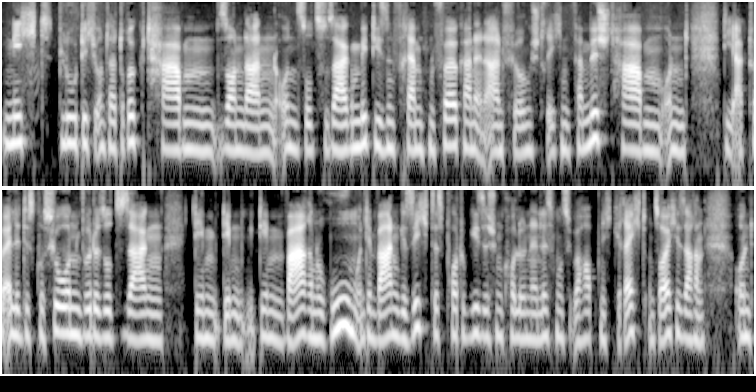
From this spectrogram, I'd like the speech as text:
nicht blutig unterdrückt haben, sondern uns sozusagen mit diesen fremden Völkern in Anführungsstrichen vermischt haben. Und die aktuelle Diskussion würde sozusagen dem, dem, dem wahren Ruhm und dem wahren Gesicht des portugiesischen Kolonialismus überhaupt nicht gerecht und solche Sachen. Und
